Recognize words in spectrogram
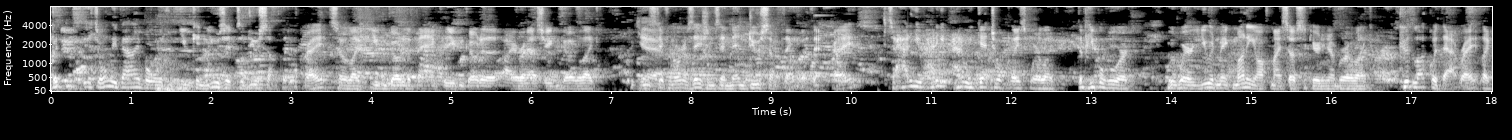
but it's only valuable if you can use it to do something, right? So, like, you can go to the bank, or you can go to the IRS, or you can go to like these Yeah. different organizations and then do something with it, right? So how do you how do you how do we get to a place where like the people who are who, where you would make money off my social security number are like, good luck with that, right? Like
